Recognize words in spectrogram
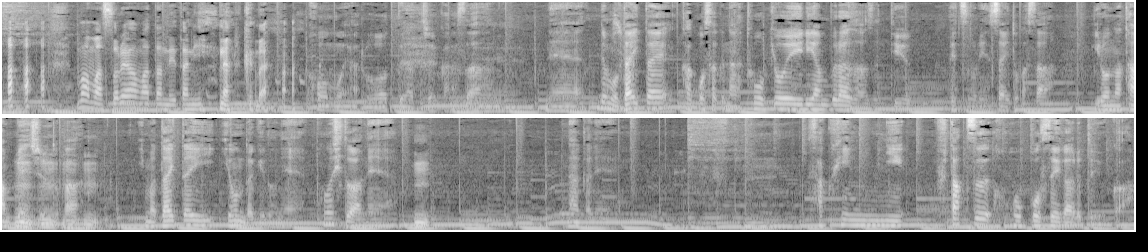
まあまあそれはまたネタになるから。この野郎ってなっちゃうからさ、ねでも大体過去作、なんか東京エイリアンブラザーズっていう別の連載とかさ、いろんな短編集とかうん、うん今大体読んだけどね、この人はね、うんうん。なんかね、うん、作品に2つ方向性があるというか、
